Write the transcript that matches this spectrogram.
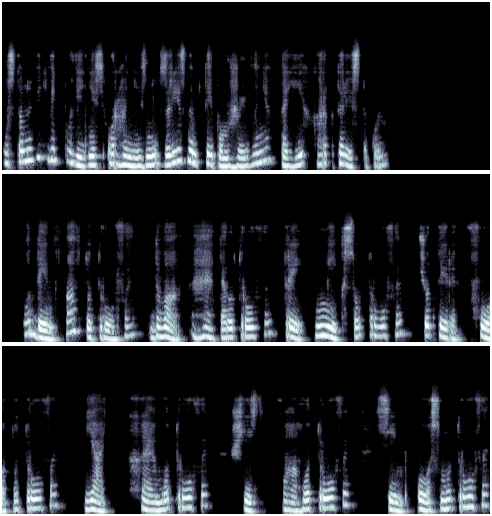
Установіть відповідність організмів з різним типом живлення та їх характеристикою. 1. Автотрофи, 2. Гетеротрофи, 3. Міксотрофи, 4. Фототрофи, 5. Хемотрофи, 6. Фаготрофи, 7. Осмотрофи,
